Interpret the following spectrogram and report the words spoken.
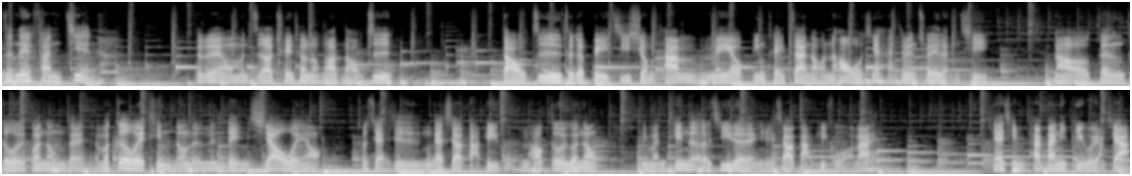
人类犯贱啊，对不对？我们知道全球暖化导致导致这个北极熊它没有冰可以站哦，然后我现在还在这边吹冷气，然后跟各位观众在不各位听众在那边冷消维哦，说起来其实应该是要打屁股，然后各位观众你们听着耳机的人也是要打屁股哦，来，现在请拍拍你屁股两下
